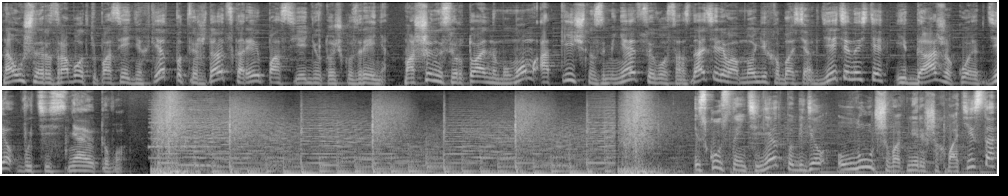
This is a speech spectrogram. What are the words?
Научные разработки последних лет подтверждают скорее последнюю точку зрения. Машины с виртуальным умом отлично заменяют своего создателя показатели во многих областях деятельности и даже кое-где вытесняют его. Искусственный интеллект победил лучшего в мире шахматиста,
